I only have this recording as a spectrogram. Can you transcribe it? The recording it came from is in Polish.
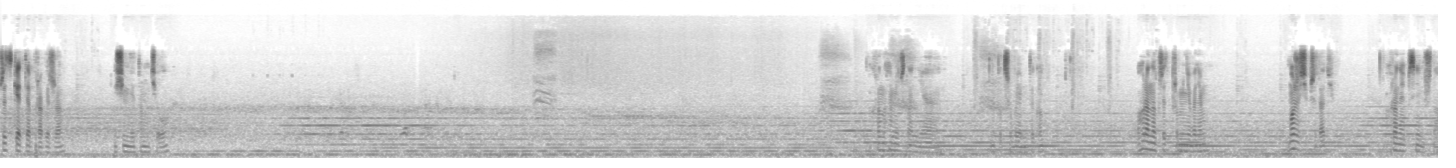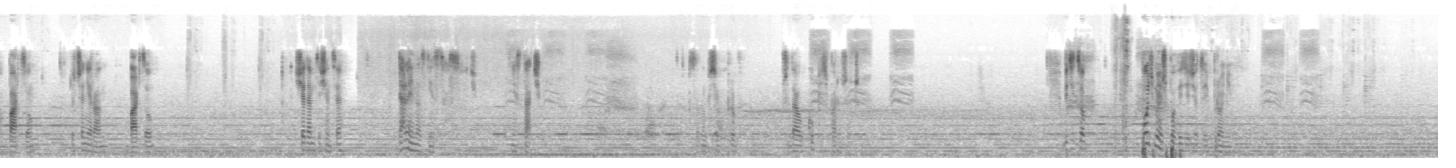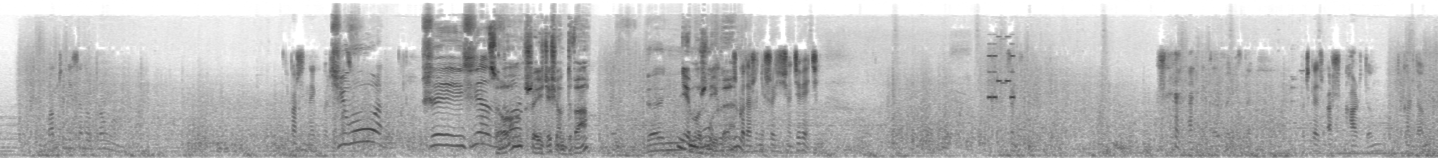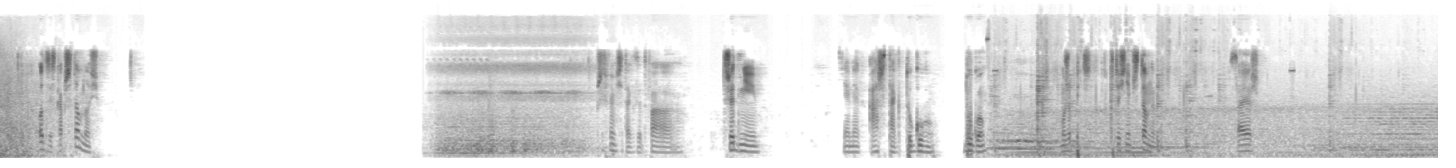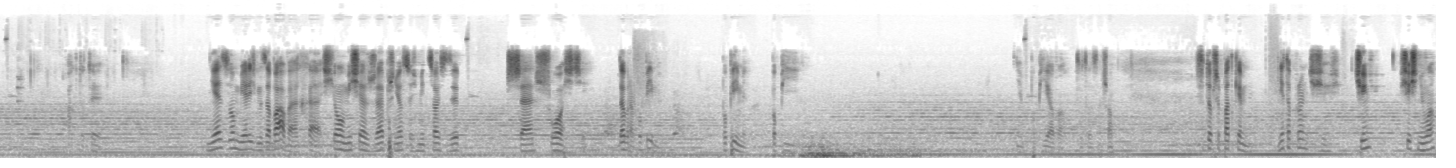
Wszystkie te prawie, że. Jeśli mnie tam ucięło. Ochrona chemiczna nie. Nie potrzebujemy tego. Ochrona przed promieniowaniem może się przydać. Ochrona psychiczna bardzo. Leczenie ran bardzo. 7000. Dalej nas nie stać. Nie stać. Poza tym by się pro- przydało kupić parę rzeczy. Wiecie co? Pójdźmy już powiedzieć o tej broni. Mam tu nieznaną broń. Nie patrzcie na jego wersję. Чего? 62? Co? 62? Да Niemożliwe. Szkoda, że nie 69. Poczekaj, aż Cardon, Cardon odzyska przytomność. Prześpię się tak ze dwa, trzy dni. Nie wiem jak aż tak długo, długo. Może być ktoś nieprzytomny. Stajesz? Ach, to ty. Niezłą mieliśmy zabawę. He, śniło mi się, że przyniosłeś mi coś z przeszłości. Dobra, popijmy. Popijmy. Popij... Nie wiem, popijawa. Co to oznacza? Czy to przypadkiem nie ta broń ci się, ci się śniła?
